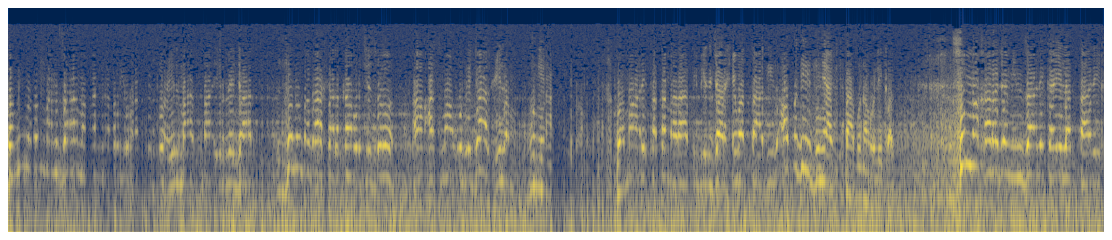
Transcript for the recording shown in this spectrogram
فمنهم من زعم انه يحدث علم اسماء الرجال ځینو به دا خیال کاوه چې زه اسماء الرجال علم بنیاد ومعرفة مراتب الجرح والتعديل او په دې دنیا کتابونه ولیکل ثم خرج من ذلك الى التاريخ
